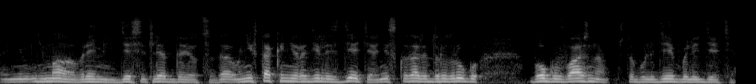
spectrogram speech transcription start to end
немало времени, 10 лет дается, да, у них так и не родились дети. Они сказали друг другу, Богу важно, чтобы у людей были дети.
